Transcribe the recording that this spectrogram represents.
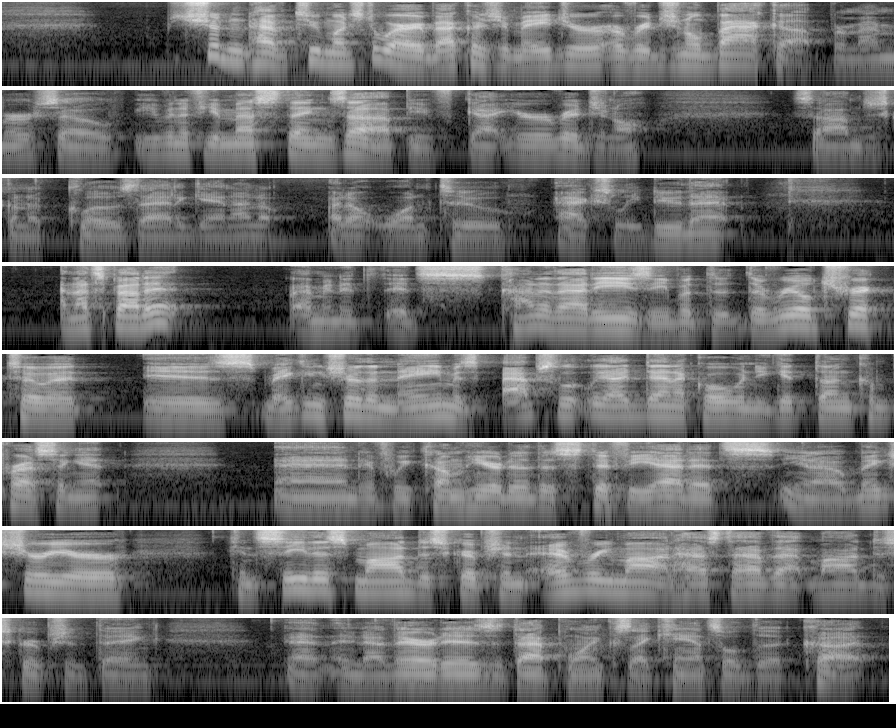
Shouldn't have too much to worry about because you made your original backup, remember? So even if you mess things up, you've got your original. So I'm just going to close that again. I don't, I don't want to actually do that. And that's about it. I mean, it, it's kind of that easy, but the, the real trick to it is making sure the name is absolutely identical when you get done compressing it. And if we come here to the Stiffy edits, you know, make sure you can see this mod description. Every mod has to have that mod description thing. And, you know, there it is at that point because I canceled the cut.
